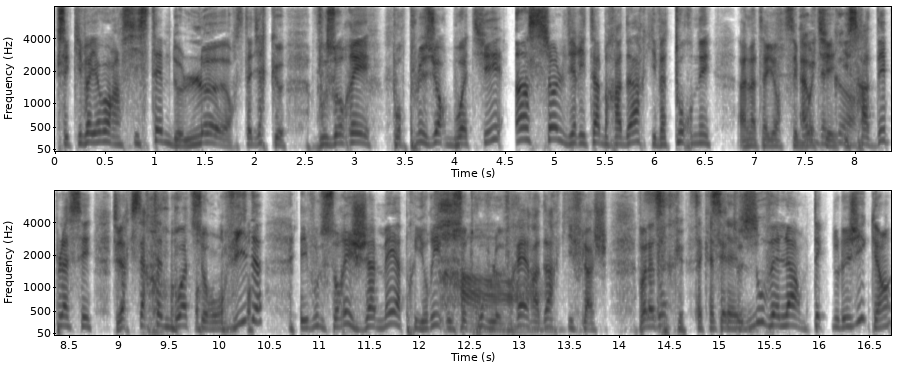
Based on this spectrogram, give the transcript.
c'est qu'il va y avoir un système de leurre, c'est-à-dire que vous aurez pour plusieurs boîtiers un seul véritable radar qui va tourner à l'intérieur de ces Ah oui, boîtiers. d'accord. Il sera déplacé. C'est-à-dire que certaines boîtes seront vides et vous ne saurez jamais a priori où se trouve le vrai radar qui flash. Voilà donc Sacré cette piège. nouvelle arme technologique hein,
